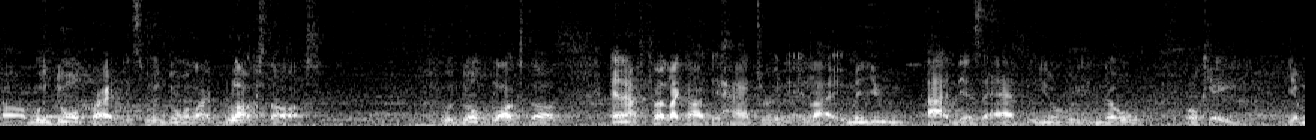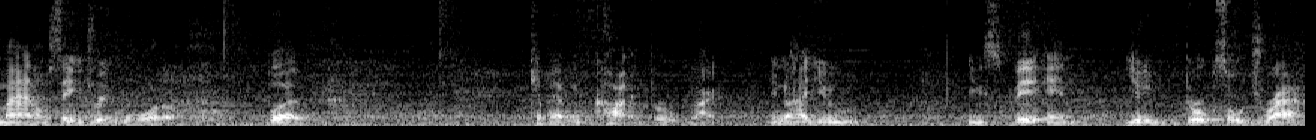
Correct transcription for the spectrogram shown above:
uh, we're doing practice. We're doing like block starts. We're doing block starts, and I felt like I dehydrated. Like when you out there as an athlete, you don't really know. Okay, your mind don't say drink water, but kept having cotton throat. Like you know how you you spit and your throat so dry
